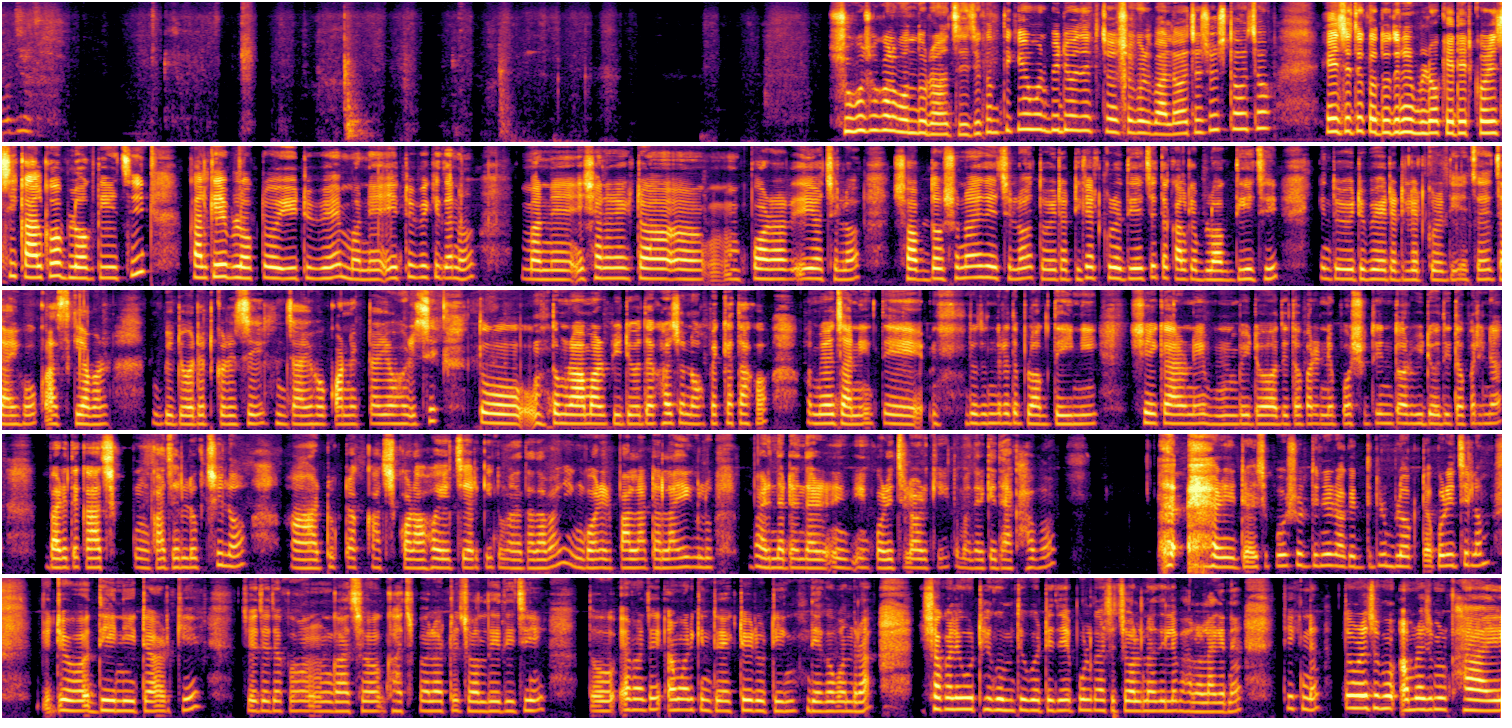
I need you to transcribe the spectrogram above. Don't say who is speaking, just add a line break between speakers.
শুভ সকাল বন্ধুরা, যে যেখান থেকে আমার ভিডিও দেখছ, আশা করি ভালো আছো, সুস্থ আছো। এই যে দেখো, দুদিনের ব্লগ এডিট করেছি। কালকেও ব্লগ দিয়েছি। কালকে ব্লগটা ইউটিউবে মানে ইউটিউবে কি জানো? মানে ঈশানের একটা পড়ার ইয়ে ছিল, শব্দ শোনা গিয়েছিল তো এটা ডিলেট করে দিয়েছে, তো কালকে ব্লগ দিয়েছি, কিন্তু ইউটিউবে এটা ডিলেট করে দিয়েছে, যাই হোক, আজকে আবার ভিডিও এডিট করেছি, যাই হোক অনেকটা ইয়ে হয়েছে। তো তোমরা আমার ভিডিও দেখার জন্য অপেক্ষা থাকো, আমিও জানি তে দুদিন ধরে তো ব্লগ দেইনি, সেই কারণে ভিডিও দিতে পারিনি পরশু দিন তো আর ভিডিও দিতে পারি না। বাড়িতে কাজ, কাজের লোক ছিল, আর টুকটাক কাজ করা হয়েছে আর কি তোমাদের দাদাভাই, ঘরের পাল্লা টালা এগুলো বারিন্দা টারিন্দার করেছিল আর কি তোমাদেরকে দেখাবো। আর এটা হচ্ছে পরশুর দিনের, আগের দিনের ব্লগটা করেছিলাম। ভিডিও দিন এটা আর কি। যেতে দেখো গাছ, গাছপালা একটু জল দিয়ে দিয়েছি। তো আমাদের, আমার কিন্তু একটাই রুটিন দেখো বন্ধুরা, সকালে উঠে ঘুম থেকে উঠে যে ফুল গাছে জল না দিলে ভালো লাগে না, ঠিক না? তোমরা যেমন, আমরা যেমন খাই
